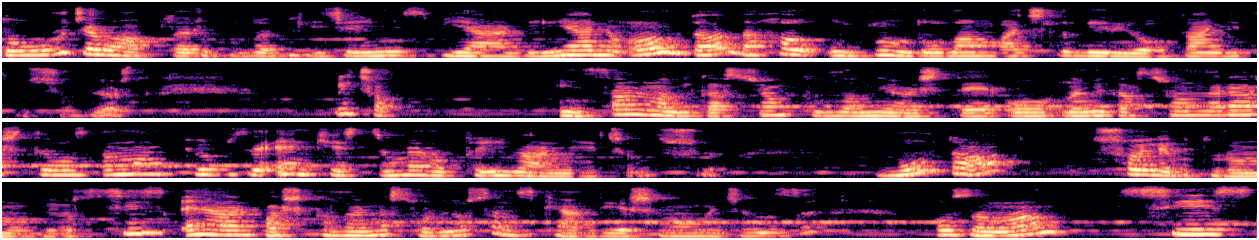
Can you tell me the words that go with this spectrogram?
doğru cevapları bulabileceğimiz bir yer değil. Yani orada daha uzun dolambaçlı bir yoldan gitmiş oluyoruz. Birçok insan navigasyon kullanıyor işte. O navigasyonları açtığımızda ne yapıyor? Bize en kestirme rotayı vermeye çalışıyor. Burada şöyle bir durum oluyor. Siz eğer başkalarına soruyorsanız kendi yaşam amacınızı o zaman siz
